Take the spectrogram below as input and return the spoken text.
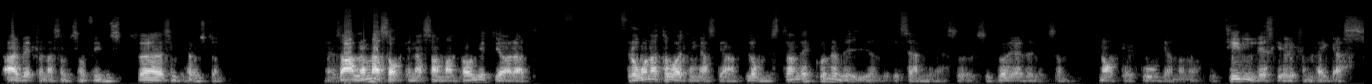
arbetena som, som finns, eh, som behövs. Då. Så alla de här sakerna sammantaget gör att från att ha varit en ganska blomstrande ekonomi under decennier så, så började det liksom knaka i fogarna. Till det ska ju liksom läggas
